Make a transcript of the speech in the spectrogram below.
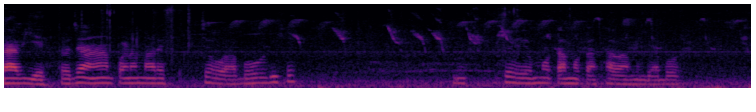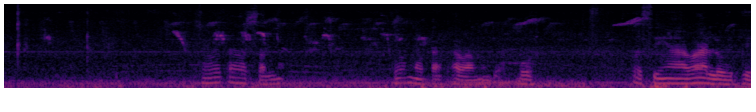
વાવીએ. તો જા પણ અમારે જો આ બોરડી છે. જો મોટા મોટા થવા માંડ્યા બોર જોતા અસલ જો મોટા થવા માંડ્યા. બોલ. પછી આ વાલો. છે.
